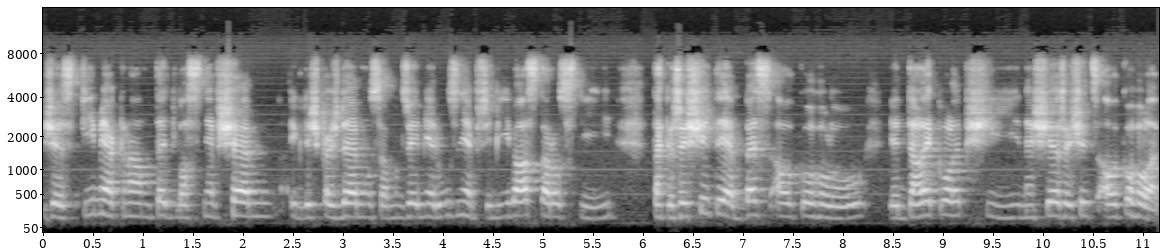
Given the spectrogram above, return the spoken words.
že s tím, jak nám teď vlastně všem, i když každému samozřejmě různě přibývá starostí, tak řešit je bez alkoholu je daleko lepší, než je řešit s alkoholem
